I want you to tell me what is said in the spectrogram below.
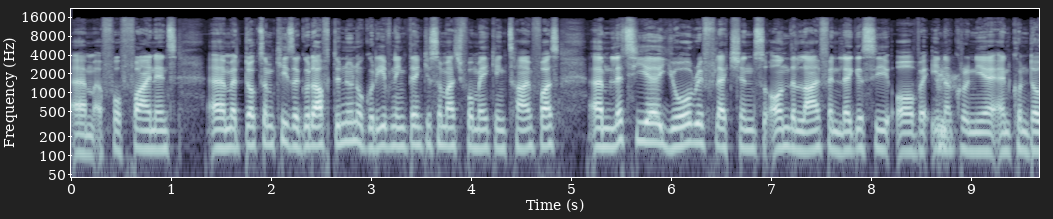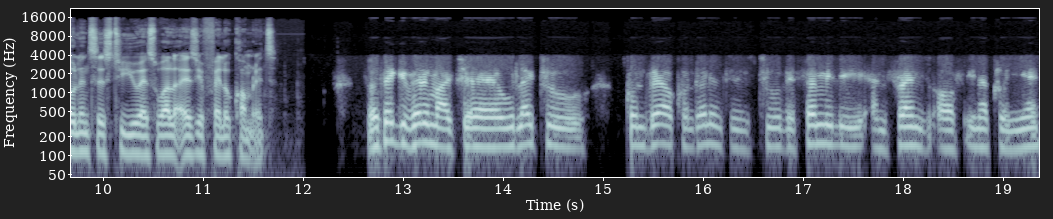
um, for Finance. Um, Dr. Mkhize, good afternoon or good evening. Thank you so much for making time for us. Um, let's hear your reflections on the life and legacy of Ina Cronje and condolences to you as well as your fellow comrades. Well, thank you very much. Uh, I would like to convey our condolences to the family and friends of Ina Cronje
